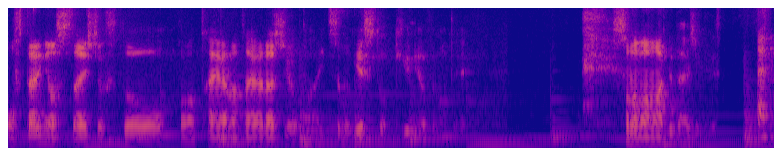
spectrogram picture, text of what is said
お二人にお伝えしておくと、この対話の対話ラジオはいつもゲストを急に呼ぶので、そのままで大丈夫です。はい、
